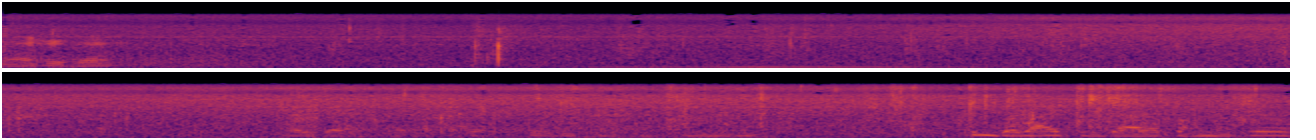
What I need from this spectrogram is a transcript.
Yeah, I heard that. The license got up on the hill.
